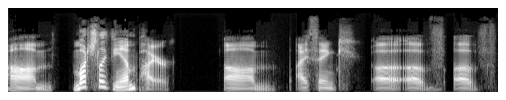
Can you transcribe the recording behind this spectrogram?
um, much like the Empire. Um, I think uh, of of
